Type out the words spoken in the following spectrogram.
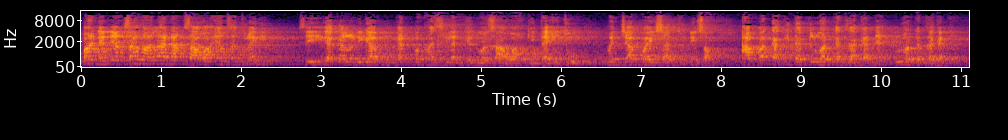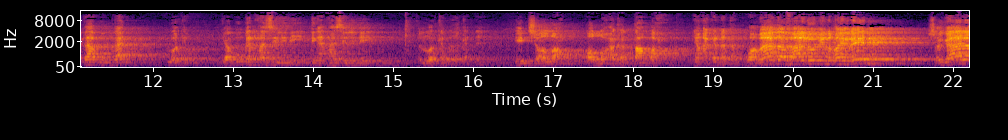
panen yang sama ladang sawah yang satu lagi sehingga kalau digabungkan penghasilan kedua sawah kita itu mencapai satu nisab. Apakah kita keluarkan zakatnya? Keluarkan zakatnya. Gabungkan, keluarkan. Gabungkan hasil ini dengan hasil ini, keluarkan zakatnya. Insya Allah Allah akan tambah yang akan datang. Wa ma taf'alu min khairin segala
